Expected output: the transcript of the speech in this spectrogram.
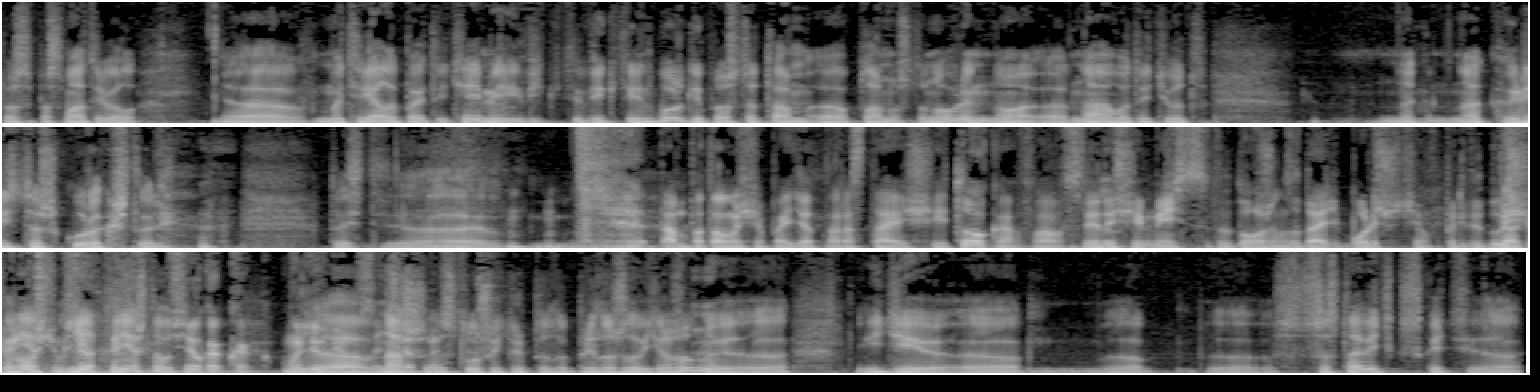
просто посматривал э, материалы по этой теме, и в Екатеринбурге просто там э, план установлен, но э, на вот эти вот, на, на количество шкурок, что ли. То есть... Э... Там потом еще пойдет нарастающий итог, а в следующем месяце ты должен задать больше, чем в предыдущем. Да, конечно, общем, нет, конечно, все как, как мы любим. Э, наш слушатель предложил разумную э, идею э, Э, составить, так сказать, э,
